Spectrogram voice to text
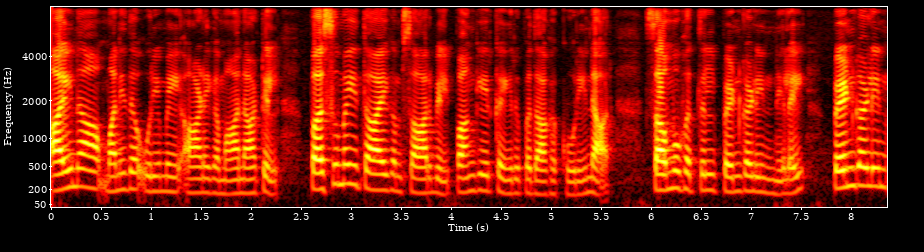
ஐநா மனித உரிமை ஆணைய மாநாட்டில் பசுமை தாயகம் சார்பில் பங்கேற்க இருப்பதாக கூறினார். சமூகத்தில் பெண்களின் நிலை பெண்களின்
